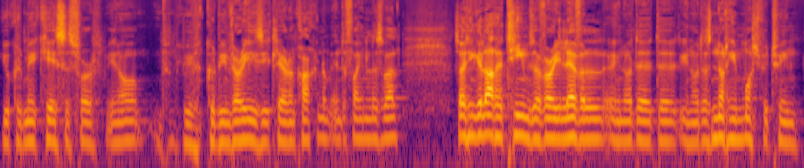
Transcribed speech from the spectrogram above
you could make cases for you know it could be very easy clearing Cork in the, in the final as well. So I think a lot of teams are very level. You know, the, the you know there's nothing much between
